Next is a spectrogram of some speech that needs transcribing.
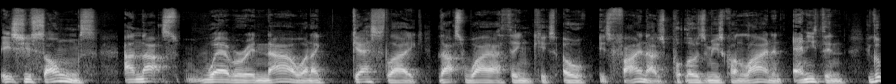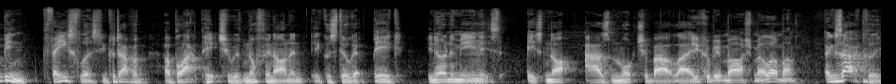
It's your songs, and that's where we're in now. And I guess like that's why I think it's oh it's fine. I just put loads of music online and anything. You could be faceless. You could have a, a black picture with nothing on, and it could still get big. You know what I mean? Mm. It's it's not as much about like You could be Marshmallow Man. Exactly.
